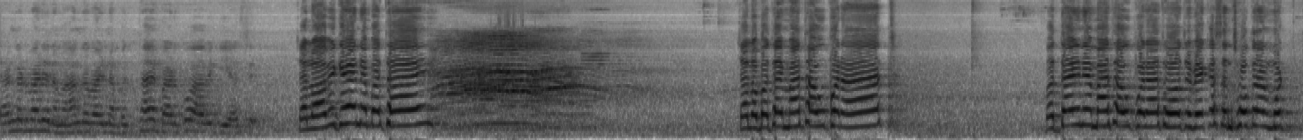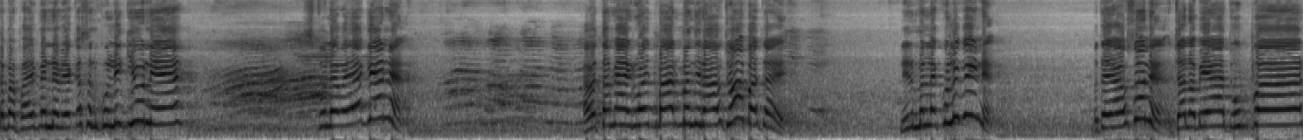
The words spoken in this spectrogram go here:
આંગણવાડી ને આંગણવાડીના છે. ચાલો, આવી ગયા ને બધાય? ચાલો બધા માથા ઉપર હાથ. બધાયને માથા ઉપર હાથ હોવો વેકેશન છોકરા તમારા ભાઈ બહેનને વેકેશન ખુલી ગયું ને? સ્કૂલે વયા ગયા ને? હવે તમે રોજ બાર મંદિર આવજો બધાય. નિર્મલને ખુલી ગઈ ને? બધા આવશો ને? ચાલો બે હાથ ઉપર.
